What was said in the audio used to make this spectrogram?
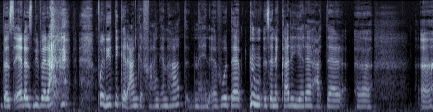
dass er als liberaler Politiker angefangen hat. Nein, er wurde, seine Karriere hat er äh, äh,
